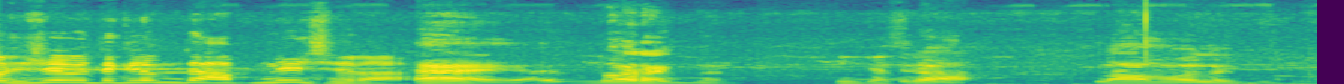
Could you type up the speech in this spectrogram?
হিসেবে দেখলাম যে আপনিই সেরা। হ্যাঁ দোয়া রাখবেন। ঠিক আছে। এরা সালাম আলাইকুম।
